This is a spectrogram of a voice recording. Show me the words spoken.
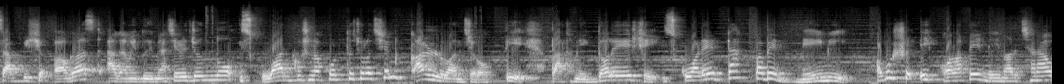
ছাব্বিশে অগস্ট আগামী দুই ম্যাচের জন্য স্কোয়াড ঘোষণা করতে চলেছেন কার্লো আনচেলত্তি প্রাথমিক দলে সেই স্কোয়াডের ডাক পাবেন নেইমি। অবশ্য এই কলাপে নেইমার ছাড়াও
